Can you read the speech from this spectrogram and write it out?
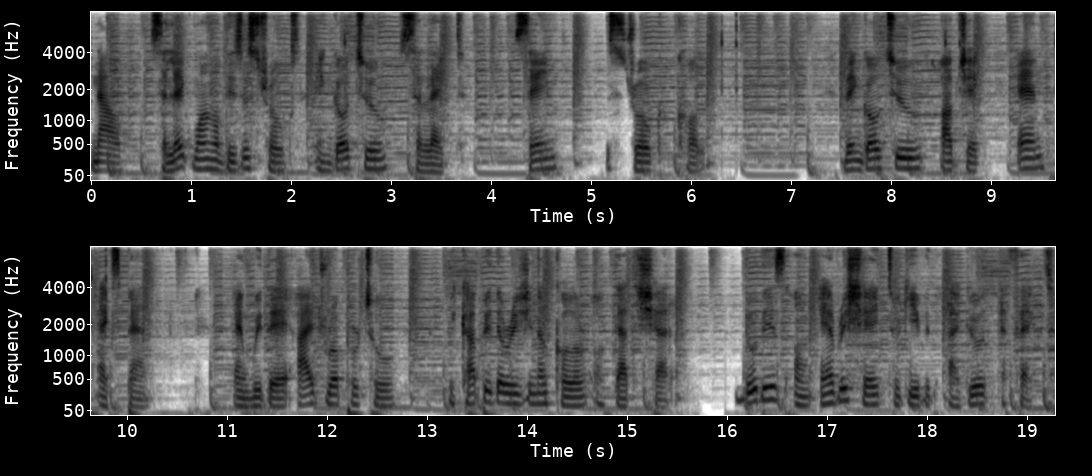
Now, select one of these strokes and go to Select, Same Stroke Color. Then go to Object and Expand. And with the eyedropper tool, we copy the original color of that shadow. Do this on every shade to give it a good effect.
